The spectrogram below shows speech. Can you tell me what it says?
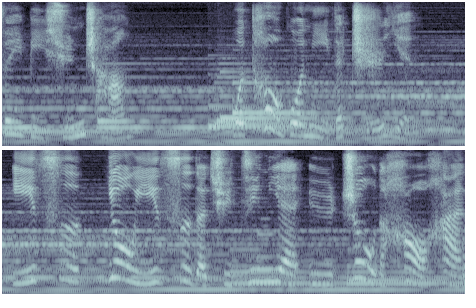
非比寻常。我透过你的指引，一次又一次地去惊艳宇宙的浩瀚，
